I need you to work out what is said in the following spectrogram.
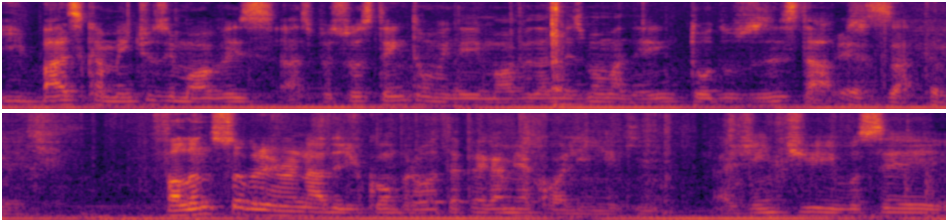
e basicamente os imóveis, as pessoas tentam vender imóvel da mesma maneira em todos os estados. Exatamente. Falando sobre a jornada de compra, vou até pegar minha colinha aqui. A gente, você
